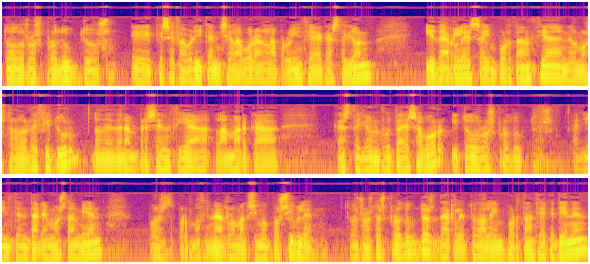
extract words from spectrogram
todos los productos eh, que se fabrican y se elaboran en la provincia de Castellón y darle esa importancia en el mostrador de Fitur, donde darán presencia la marca Castellón Ruta de Sabor y todos los productos. Allí intentaremos también pues promocionar lo máximo posible todos nuestros productos, darle toda la importancia que tienen,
